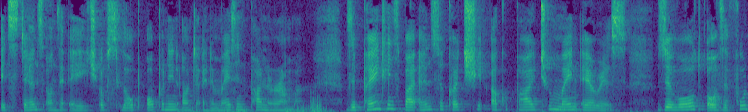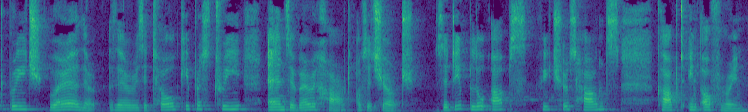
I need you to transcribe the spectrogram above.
it stands on the edge of slope opening onto an amazing panorama. The paintings by Enzo Cucchi occupy two main areas the vault of the footbridge where there, there is a tall cypress tree and the very heart of the church. The deep blue apse features hands cupped in offering.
